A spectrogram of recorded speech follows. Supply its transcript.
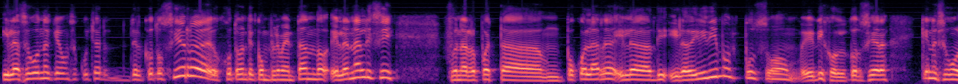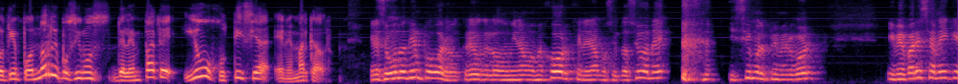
Y la segunda que vamos a escuchar del Coto Sierra, justamente complementando el análisis, fue una respuesta un poco larga y la, y la dividimos. Puso, eh, dijo que el Coto Sierra que en el segundo tiempo no repusimos del empate y hubo justicia en el marcador. En el segundo tiempo, bueno, creo que lo dominamos mejor, generamos situaciones, hicimos el primer gol. Y me parece a mí que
